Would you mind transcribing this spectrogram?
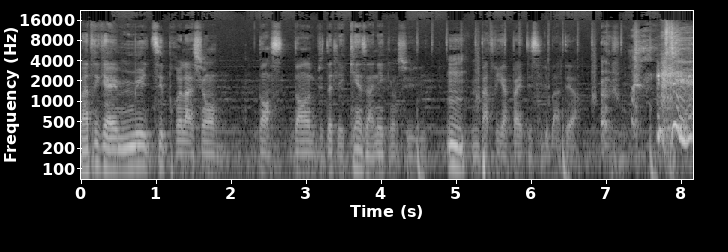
Patrick a eu multiples relations dans, dans peut-être les 15 années qui ont suivi. Mais Patrick n'a pas été célibataire un jour.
